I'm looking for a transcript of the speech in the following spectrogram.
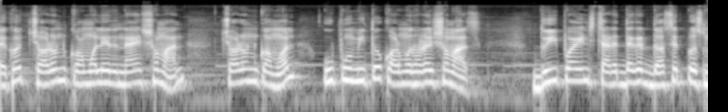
লেখো, চরণ কমলের ন্যায় সমান, চরণ কমল উপমিত কর্মধারয় সমাস। দুই পয়েন্ট চারের দাগের দশের প্রশ্ন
